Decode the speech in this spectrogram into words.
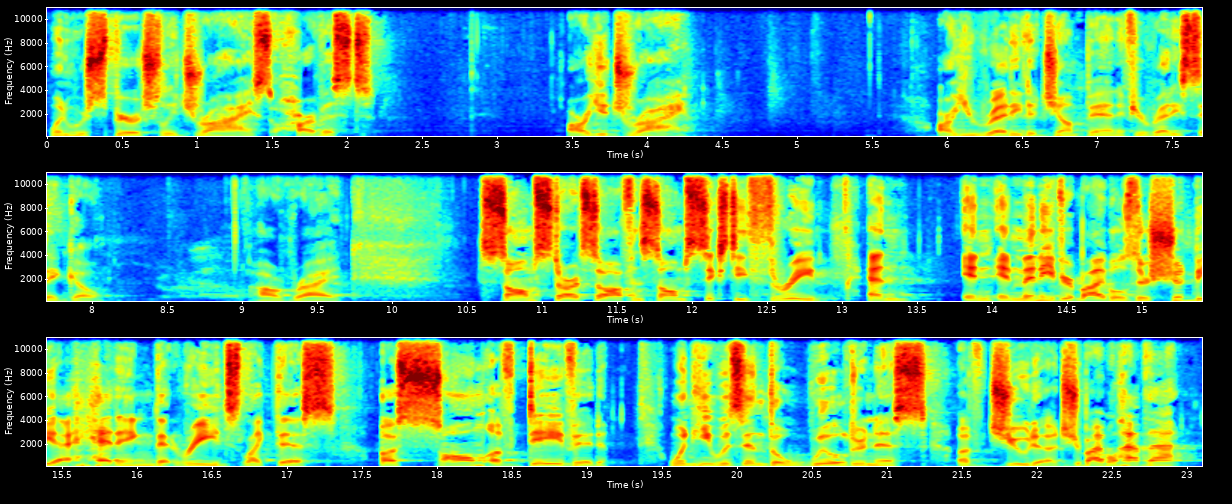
when we're spiritually dry. So, harvest, are you dry? Are you ready to jump in? If you're ready, say go. All right. Psalm starts off in Psalm 63, and in, in many of your Bibles, there should be a heading that reads like this A Psalm of David when he was in the wilderness of Judah. Does your Bible have that?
